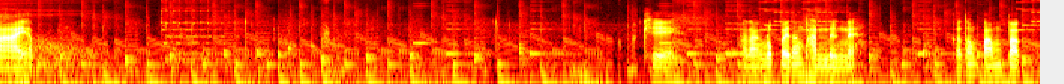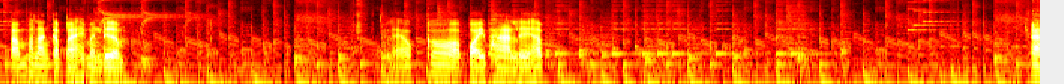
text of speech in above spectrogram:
ตายครับ โอเค พลังลบไปตั้งพันหนึ่งเนี่ย ก็ต้องปั๊มปั๊มพลังกลับมาให้เหมือนเดิม แล้วก็ปล่อยผ่านเลยครับ อะ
